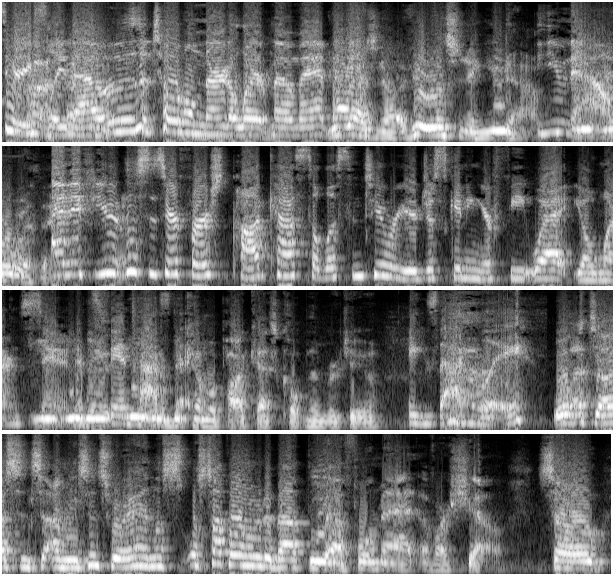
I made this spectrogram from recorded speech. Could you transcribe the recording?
seriously though, it was a total nerd alert moment. You guys know if you're listening, you know, you know, you're with it. And if you yeah. this is your first podcast to listen to, or you're just getting your feet wet, you'll learn soon. You're it's gonna, fantastic. You're going to become a podcast cult member too. Exactly. well, that's us. And so, I mean, since we're in, let's let's talk a little bit about the uh, format of our show. So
